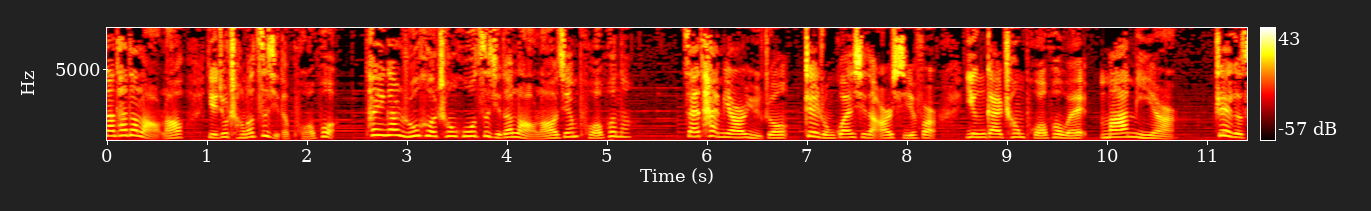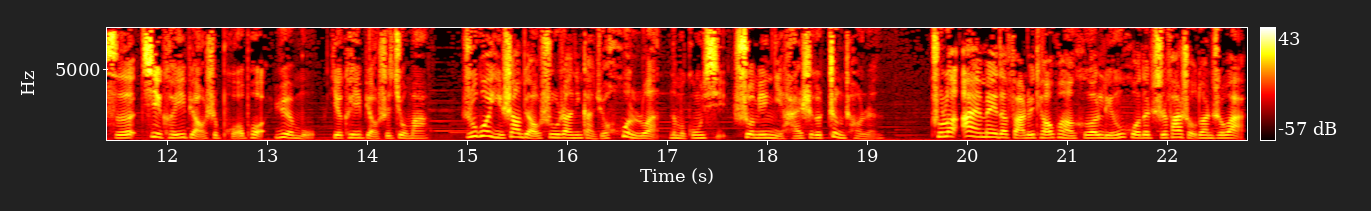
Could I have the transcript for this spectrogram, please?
那她的姥姥也就成了自己的婆婆。她应该如何称呼自己的姥姥兼婆婆呢？在泰米尔语中，这种关系的儿媳妇儿应该称婆婆为妈咪尔。这个词既可以表示婆婆、岳母，也可以表示舅妈。如果以上表述让你感觉混乱，那么恭喜，说明你还是个正常人。除了暧昧的法律条款和灵活的执法手段之外，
